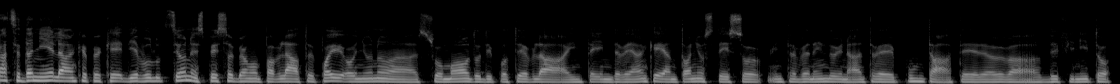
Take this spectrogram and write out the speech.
Grazie Daniela, anche perché di evoluzione spesso abbiamo parlato e poi ognuno ha il suo modo di poterla intendere. Anche Antonio stesso, intervenendo in altre puntate, aveva definito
